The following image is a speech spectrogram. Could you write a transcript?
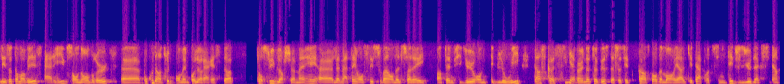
les, automobilistes arrivent, sont nombreux. Euh, beaucoup d'entre eux ne font même pas leur arrêt stop poursuivent leur chemin. Euh, le matin, on sait souvent, on a le soleil en pleine figure, on est ébloui. Dans ce cas-ci, il y avait un autobus de la Société de transport de Montréal qui était à proximité du lieu de l'accident.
